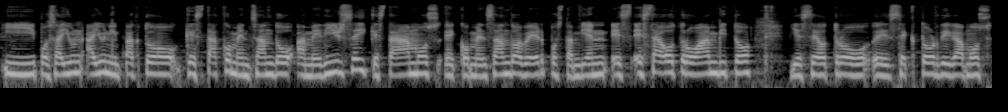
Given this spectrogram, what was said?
Y pues hay un, hay un impacto que está comenzando a medirse y que estamos eh, comenzando a ver, pues también es ese otro ámbito y ese otro sector, digamos,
